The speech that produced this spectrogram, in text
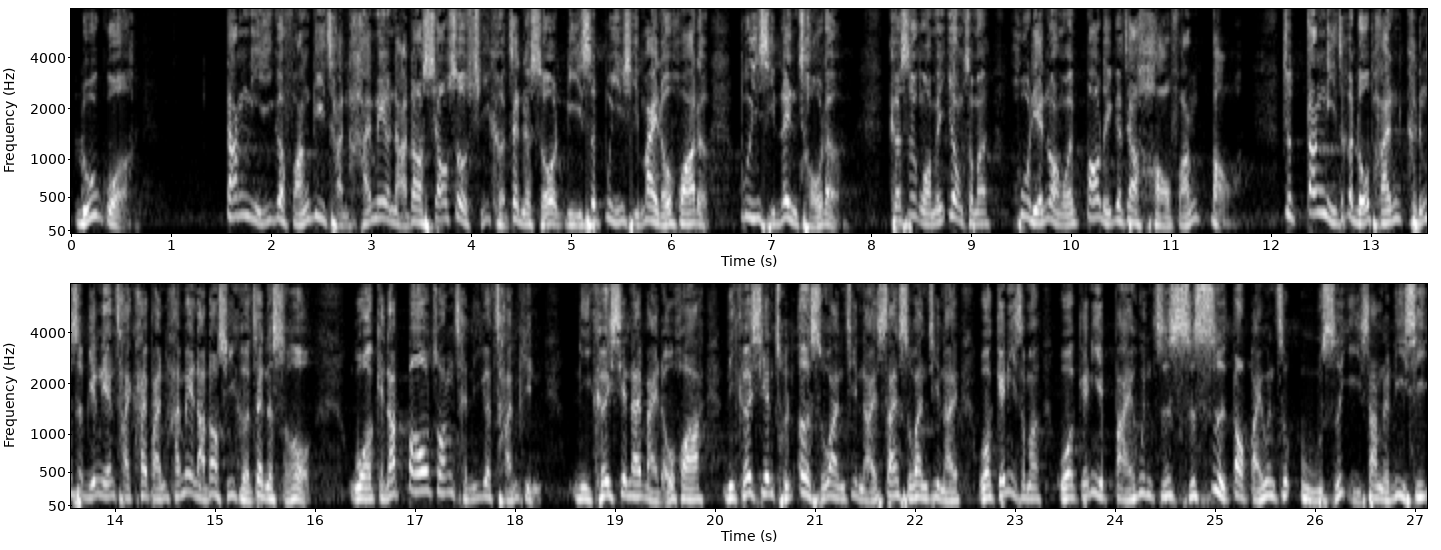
如果当你一个房地产还没有拿到销售许可证的时候，你是不允许卖楼花的，不允许认筹的。可是我们用什么互联网，我们包了一个叫好房保。就当你这个楼盘可能是明年才开盘，还没拿到许可证的时候，我给它包装成一个产品，你可以先来买楼花，你可以先存二十万进来，三十万进来，我给你什么？我给你百分之十四到百分之五十以上的利息。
